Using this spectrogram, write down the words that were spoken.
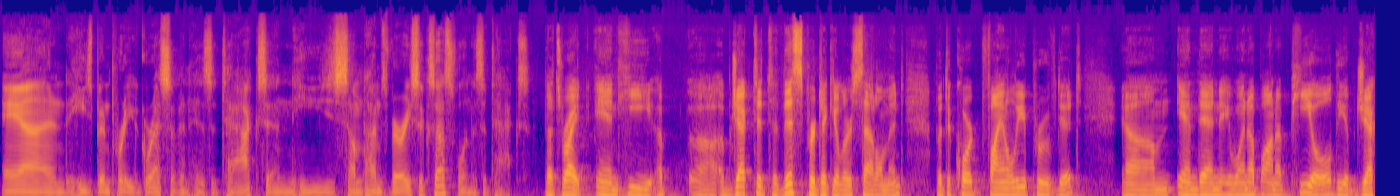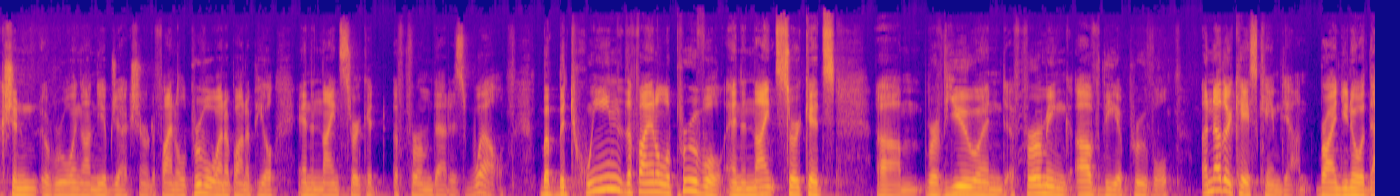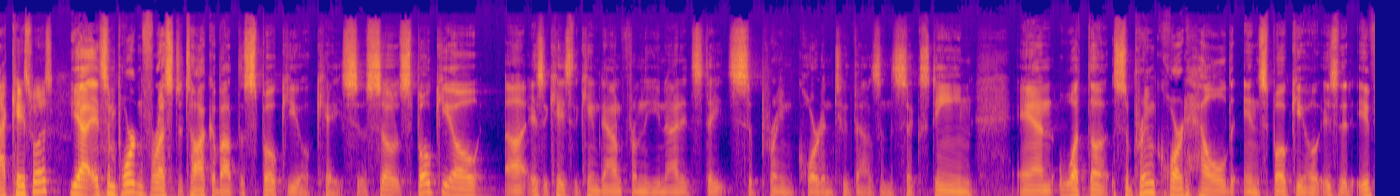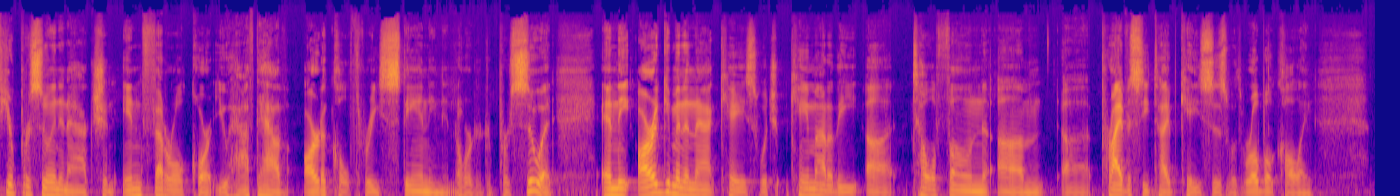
and he's been pretty aggressive in his attacks, and he's sometimes very successful in his attacks. That's right, and he uh objected to this particular settlement, but the court finally approved it. Um, and then it went up on appeal. The objection, ruling on the objection or the final approval went up on appeal, and the Ninth Circuit affirmed that as well. But between the final approval and the Ninth Circuit's um, review and affirming of the approval, another case came down. Brian, do you know what that case was? Yeah, it's important for us to talk about the Spokeo case. So, Spokeo uh, is a case that came down from the United States Supreme Court in 2016. And what the Supreme Court held in Spokeo is that if you're pursuing an action in federal court, you have to have Article 3 standing in order to pursue it. And the argument in that case, which came out of the uh, telephone um, uh, privacy type cases with robocalling,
